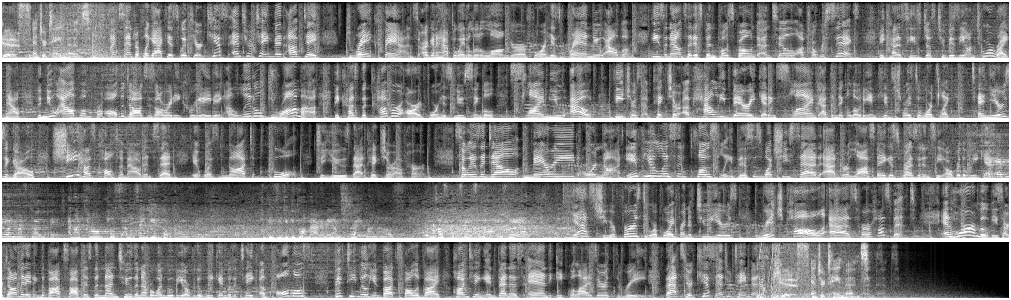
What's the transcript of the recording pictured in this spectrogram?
Kiss. Entertainment. I'm Sandra Plagakis with your Kiss Entertainment update. Drake fans are going to have to wait a little longer for his brand new album. He's announced that it's been postponed until October 6th because he's just too busy on tour right now. The new album for All the Dogs is already creating a little drama because the cover art for his new single, Slime You Out, features a picture of Halle Berry getting slimed at the Nickelodeon Kids' Choice Awards like 10 years ago. She has called him out and said it was not cool to use that picture of her. So, is Adele married or not? If you listen closely, this is what she said at her Las Vegas residency over the weekend. Everyone has COVID, and I can't possibly. I'm not saying you got COVID. You can't marry me. I'm straight, my love. My husband's here tonight. He's here. Yes, she refers to her boyfriend of two years, Rich Paul, as her husband. And horror movies are dominating the box office. The Nun 2, the number one movie over the weekend, with a take of almost 15 million bucks, followed by Haunting in Venice and Equalizer 3. That's your Kiss Entertainment. Kiss. Entertainment.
